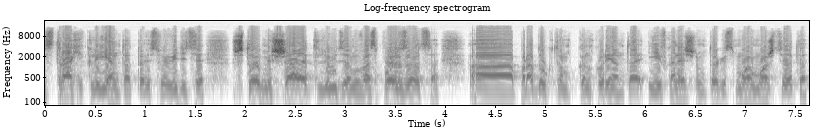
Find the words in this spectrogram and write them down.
страхи клиента, то есть вы видите, что мешает людям воспользоваться э, продуктом конкурента, и в конечном итоге можете это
